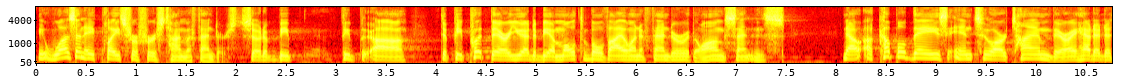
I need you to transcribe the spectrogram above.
It wasn't a place for first time offenders. So to be, be uh, to be put there, you had to be a multiple violent offender with a long sentence. Now, a couple days into our time there, I had a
